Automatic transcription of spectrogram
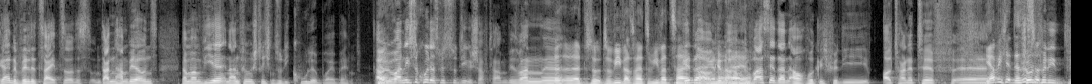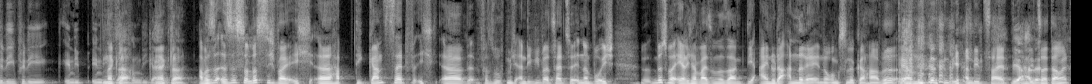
eine wilde Zeit. So. Das, und dann haben wir uns, dann waren wir in Anführungsstrichen so die coole Boyband. Aber Ja. wir waren nicht so cool, dass wir es zu dir geschafft haben. Wir waren äh, Äh, so, so Viva, das war jetzt so Viva-Zeit. Genau, ja, genau. Ja, ja. du warst ja dann auch wirklich für die Alternative. Äh, Ja, aber ich- das ist schon so- für die, für die, für die Indie, Indie Na klar, Sachen, die geil ja klar. Aber es, es ist so lustig, weil ich äh, habe die ganze Zeit, ich äh, versucht mich an die Viva-Zeit zu erinnern, wo ich, äh, müssen wir ehrlicherweise nur sagen, die ein oder andere Erinnerungslücke habe, ähm, wie an die Zeit, Wir an alle. die Zeit damals.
